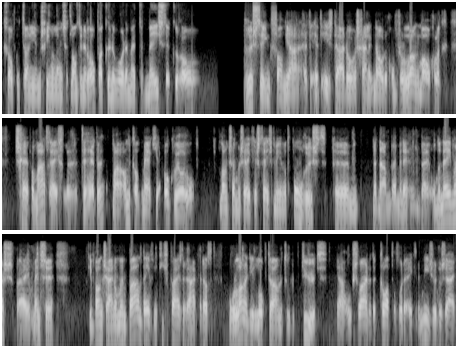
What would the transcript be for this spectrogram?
Groot-Brittannië misschien wel eens het land in Europa kunnen worden met de meeste corona. Rusting van ja, het, het is daardoor waarschijnlijk nodig om zo lang mogelijk scherpe maatregelen te hebben. Maar aan de andere kant merk je ook wel, langzaam maar zeker, steeds meer wat onrust. Um, met name bij, bij ondernemers, bij mensen die bang zijn om hun baan definitief kwijt te raken. Dat hoe langer die lockdown natuurlijk duurt, ja, hoe zwaarder de klappen voor de economie zullen zijn.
